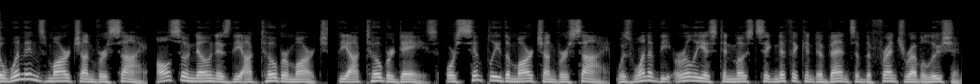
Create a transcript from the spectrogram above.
The Women's March on Versailles, also known as the October March, the October Days, or simply the March on Versailles, was one of the earliest and most significant events of the French Revolution.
